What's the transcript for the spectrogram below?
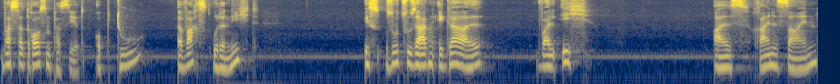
was da draußen passiert. Ob du erwachst oder nicht, ist sozusagen egal, weil ich als reines Sein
